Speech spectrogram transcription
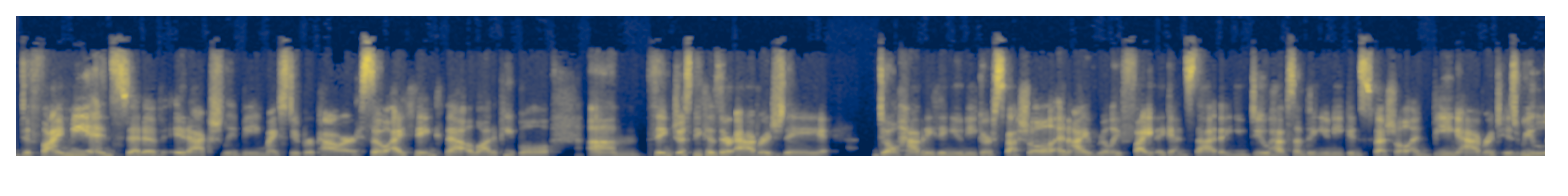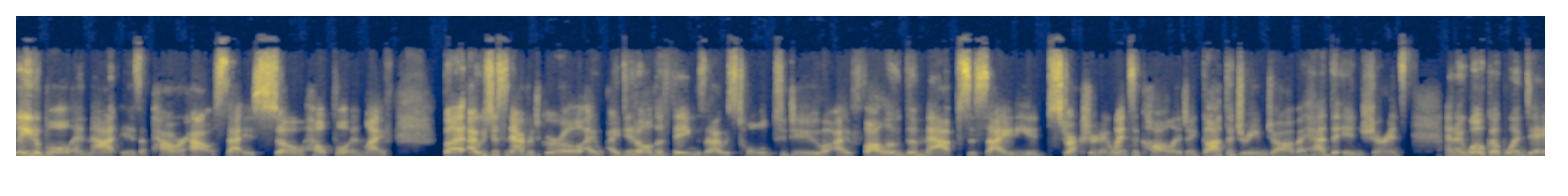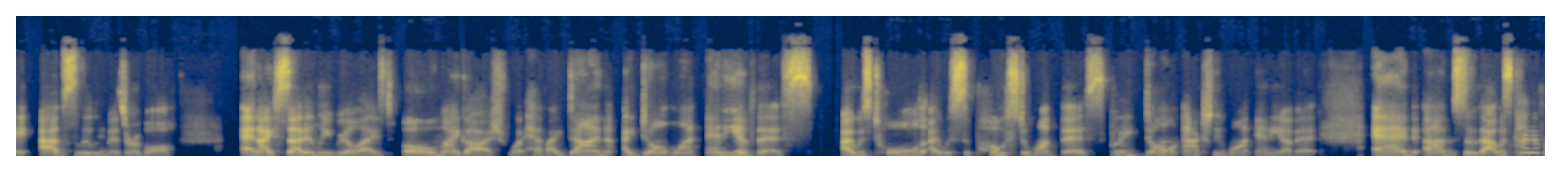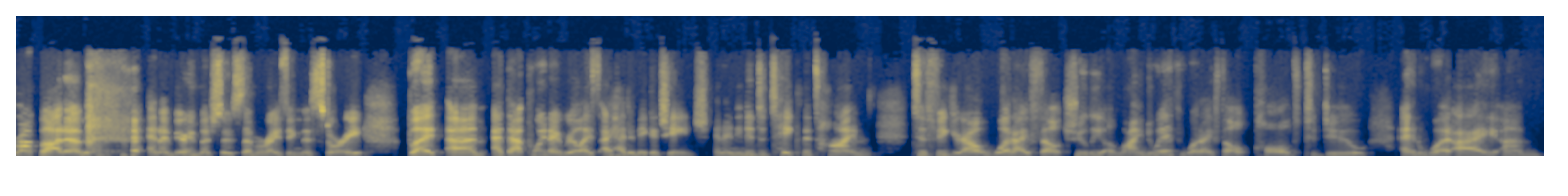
define me instead of it actually being my superpower. So I think that a lot of people um, think just because they're average, they don't have anything unique or special. And I really fight against that, that you do have something unique and special. And being average is relatable. And that is a powerhouse. That is so helpful in life but I was just an average girl. I, I did all the things that I was told to do. I followed the map society had structured. I went to college. I got the dream job. I had the insurance. And I woke up one day absolutely miserable. And I suddenly realized, oh my gosh, what have I done? I don't want any of this. I was told I was supposed to want this, but I don't actually want any of it. And um, so that was kind of rock bottom. and I'm very much so summarizing this story. But um, at that point, I realized I had to make a change and I needed to take the time to figure out what I felt truly aligned with, what I felt called to do, and what I, um,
